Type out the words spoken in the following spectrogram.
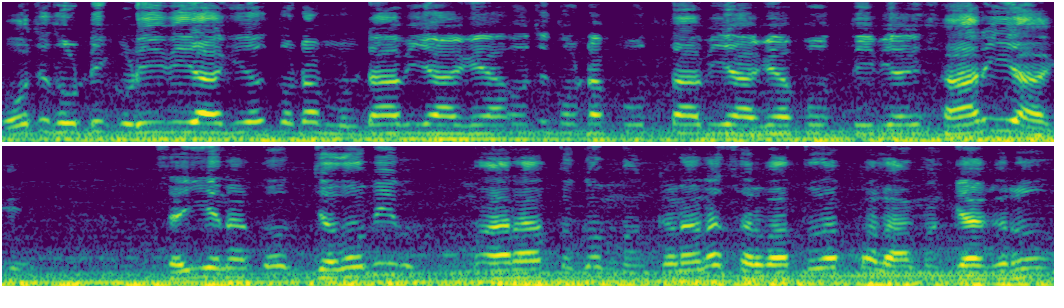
ਉਹ 'ਚ ਤੁਹਾਡੀ ਕੁੜੀ ਵੀ ਆ ਗਈ, ਉਹ 'ਚ ਤੁਹਾਡਾ ਮੁੰਡਾ ਵੀ ਆ ਗਿਆ, ਉਹ 'ਚ ਤੁਹਾਡਾ ਪੋਤਾ ਵੀ ਆ ਗਿਆ, ਪੋਤੀ ਵੀ ਆ ਗਈ, ਸਾਰੇ ਹੀ ਆ ਗਏ। ਸਹੀ ਹੈ ਨਾ? ਤਾਂ ਜਦੋਂ ਵੀ ਮਹਾਰਾਜ ਤੋਂ ਕੋ ਮੰਗਣਾ ਨਾ, ਸਰਬੱਤ ਦਾ ਭਲਾ ਮੰਗਿਆ ਕਰੋ।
